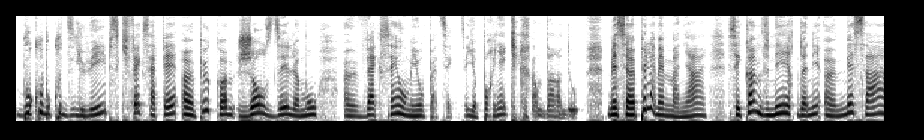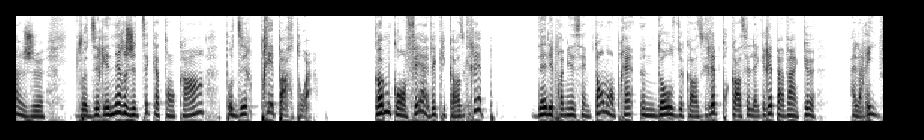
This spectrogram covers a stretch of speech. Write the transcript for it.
beaucoup, beaucoup dilué, ce qui fait que ça fait un peu comme, j'ose dire le mot, un vaccin homéopathique. Il n'y a pas rien qui rentre dans l'eau. Mais c'est un peu la même manière. C'est comme venir donner un message, je vais dire, énergétique à ton corps pour dire prépare-toi. Comme qu'on fait avec les casse-grippe dès les premiers symptômes, on prend une dose de casse-grippe pour casser la grippe avant qu'elle arrive.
